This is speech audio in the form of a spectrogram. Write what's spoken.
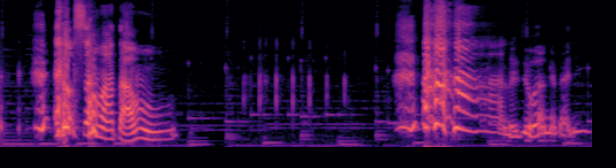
Elsa matamu lucu banget anjing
